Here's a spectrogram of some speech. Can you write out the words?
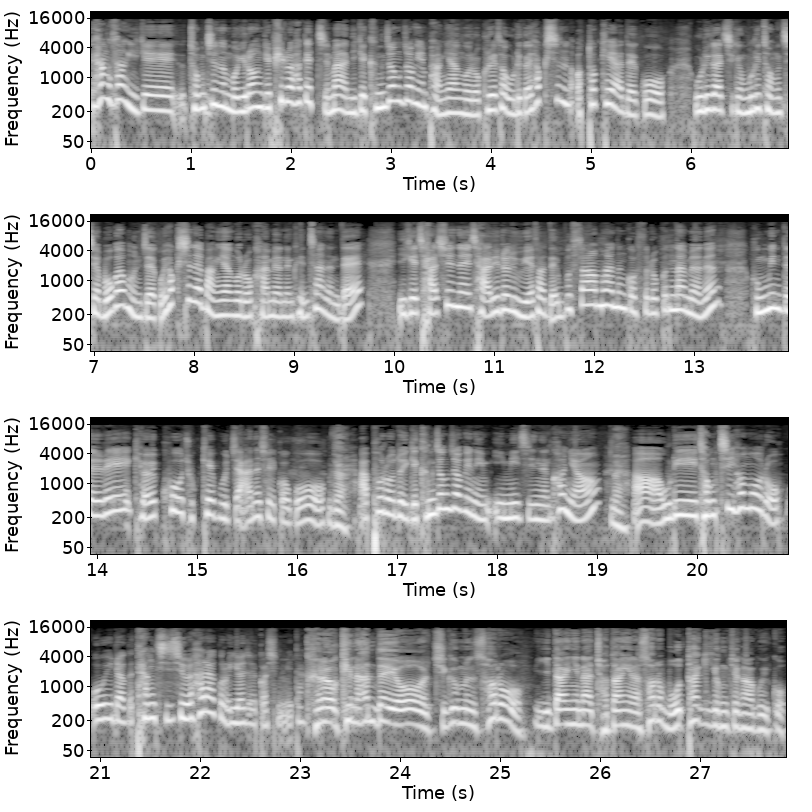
항상 이게 정치는 뭐 이런 게 필요하겠지만 이게 긍정적인 방향으로 그래서 우리가 혁신 어떻게 해야 되고 우리가 지금 우리 정치에 뭐가 문제고 혁신의 방향으로 가면은 괜찮은데 이게 자신의 자리를 위해서 내부 싸움하는 것으로 끝나면은 국민들이 결코 좋게 보지 않으실 거고 네. 앞으로도 이게 긍정적인 이미지는커녕 네. 아, 우리 정치 혐오로 오히려 그당 지지율 하락으로 이어질 것입니다. 그렇긴 한데요. 지금은 서로 이 당이나 저 당이나 서로 못하기 경쟁하고 있고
